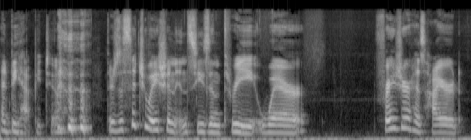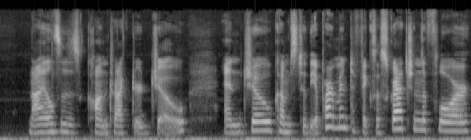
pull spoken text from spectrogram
I'd be happy to. There's a situation in season three where Frasier has hired Niles's contractor Joe, and Joe comes to the apartment to fix a scratch in the floor.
